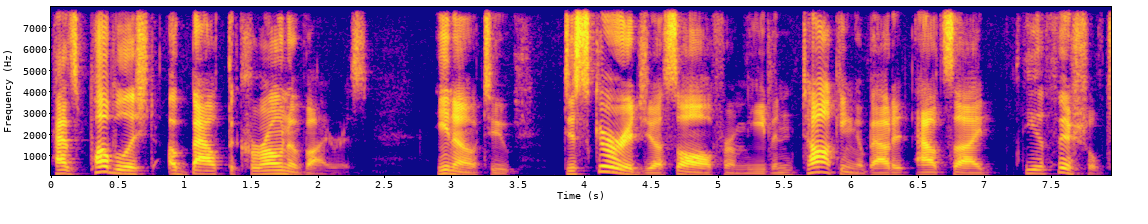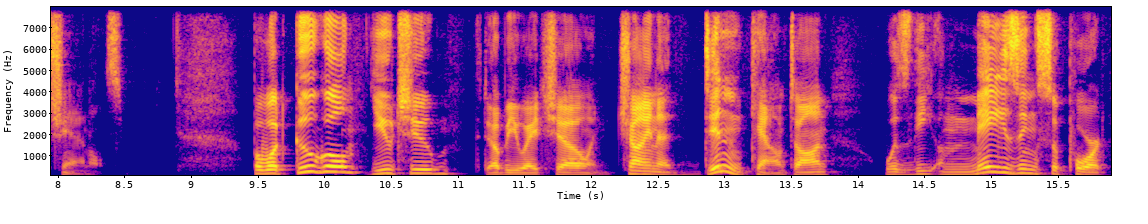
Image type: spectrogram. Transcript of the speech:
has published about the coronavirus. You know, to discourage us all from even talking about it outside the official channels. But what Google, YouTube, the WHO, and China didn't count on was the amazing support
